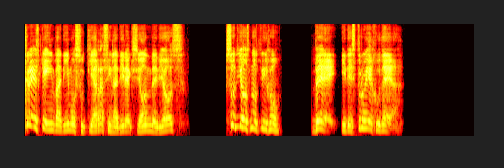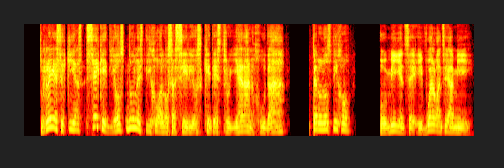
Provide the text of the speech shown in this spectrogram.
¿Crees que invadimos su tierra sin la dirección de Dios? Su Dios nos dijo, Ve y destruye Judea. Rey Ezequías, sé que Dios no les dijo a los asirios que destruyeran Judá, pero nos dijo, humíllense y vuélvanse a mí.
